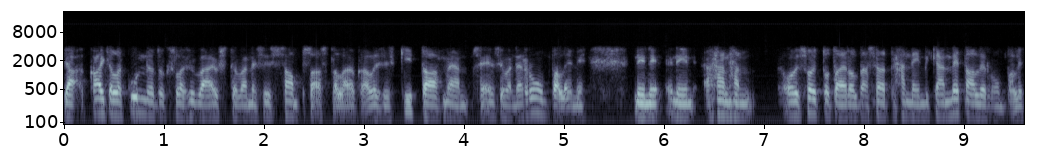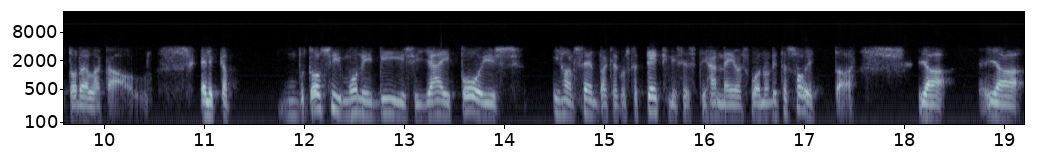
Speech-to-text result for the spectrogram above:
Ja kaikella kunnioituksella hyvä ystäväni siis Sampsaastalla, joka oli siis kita, meidän se ensimmäinen rumpali, niin, niin, niin, niin hän oli soittotaidoltaan se, että hän ei mikään metallirumpali todellakaan ollut. Eli tosi moni biisi jäi pois ihan sen takia, koska teknisesti hän ei olisi voinut niitä soittaa. Ja, ja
